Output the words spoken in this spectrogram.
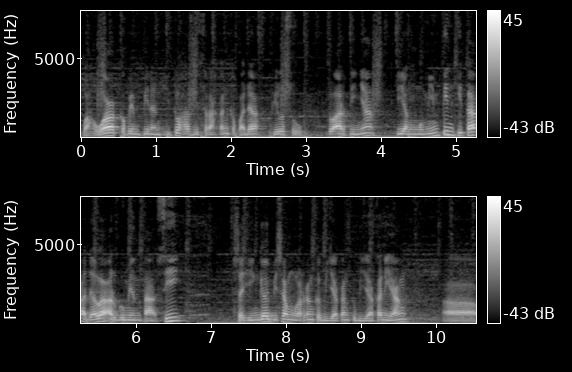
bahwa kepemimpinan itu harus diserahkan kepada filsuf. Itu artinya yang memimpin kita adalah argumentasi sehingga bisa mengeluarkan kebijakan-kebijakan yang uh,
